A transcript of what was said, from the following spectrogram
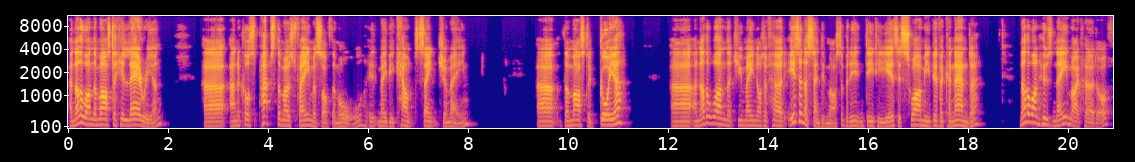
Another one, the Master Hilarion. Uh, and of course, perhaps the most famous of them all, it may be Count Saint Germain. Uh, the Master Goya, uh, another one that you may not have heard is an ascended master, but indeed he is, is Swami Vivekananda. Another one whose name I've heard of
